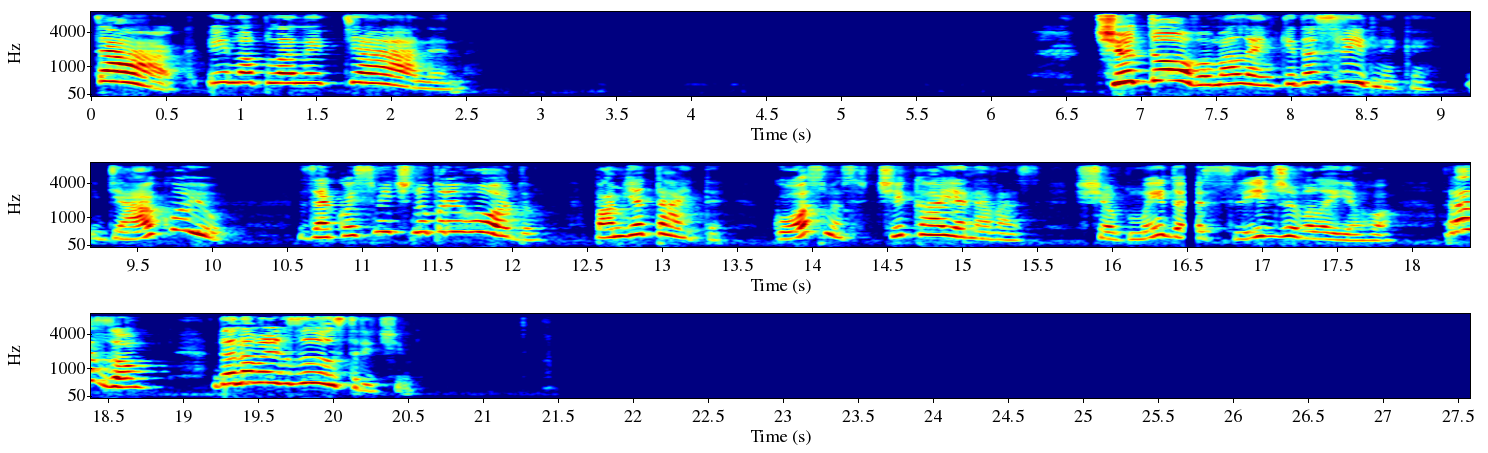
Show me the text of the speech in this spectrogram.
Так, інопланетянин. Чудово, маленькі дослідники! Дякую за космічну пригоду. Пам'ятайте, космос чекає на вас, щоб ми досліджували його разом. До нових зустрічей!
